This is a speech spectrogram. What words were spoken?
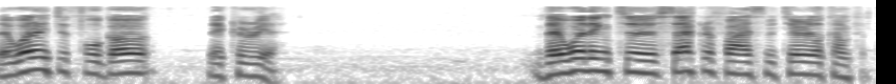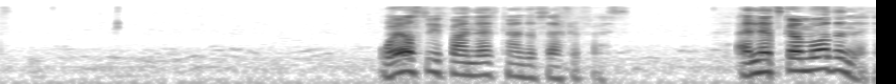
they're willing to forego their career. They're willing to sacrifice material comfort. Where else do we find that kind of sacrifice? And let's go more than that.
